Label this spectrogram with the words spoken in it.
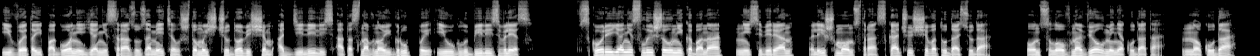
И в этой погоне я не сразу заметил, что мы с чудовищем отделились от основной группы и углубились в лес. Вскоре я не слышал ни кабана, ни северян, лишь монстра, скачущего туда-сюда. Он словно вел меня куда-то. Но куда?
